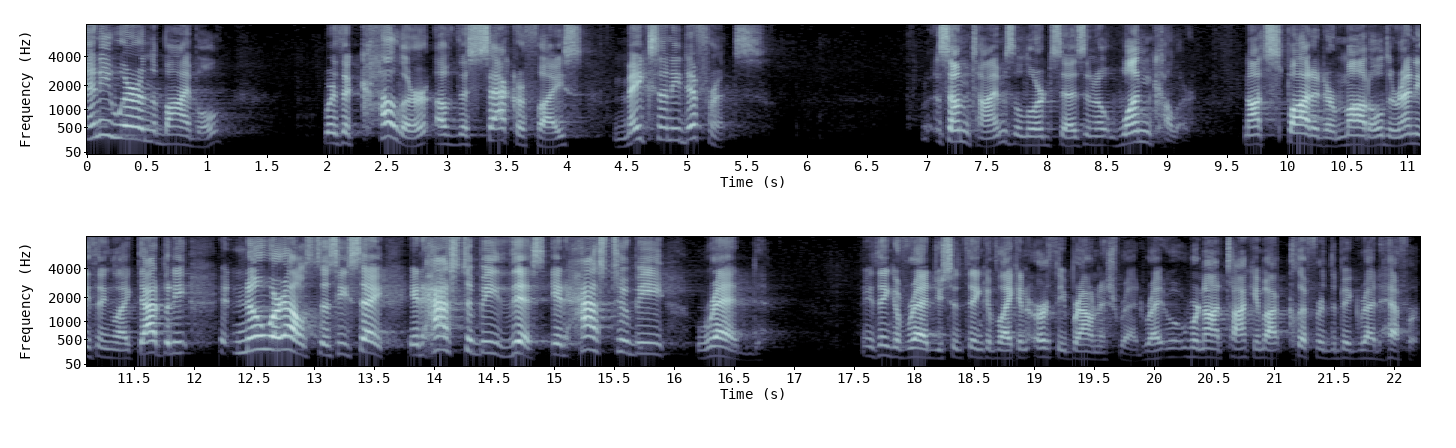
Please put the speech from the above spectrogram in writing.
anywhere in the Bible where the color of the sacrifice makes any difference. Sometimes the Lord says in a one color not spotted or mottled or anything like that, but he, nowhere else does he say it has to be this, it has to be red. When you think of red, you should think of like an earthy brownish red, right? We're not talking about Clifford the big red heifer.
